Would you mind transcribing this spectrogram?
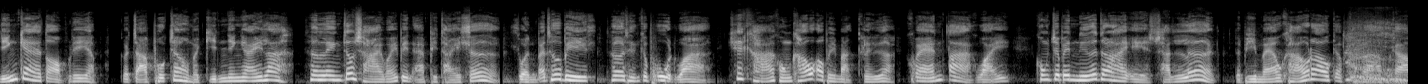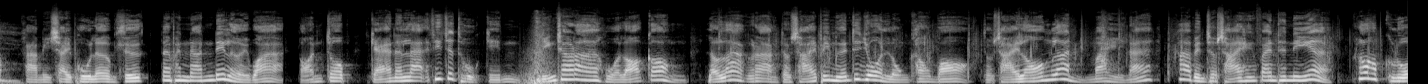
หญิงแก่ตอบเรียบ ก็จับพวกเจ้ามากินยังไงล่ะ เธอเล็งเจ้าชายไว้เป็นแอปเปิลไทเซอร์ ส่วน Battle Beast เธอถึงกับพูดว่า แค่ขาของเขาเอาไปหมักเกลือ แขวนตากไว้ คงจะเป็นเนื้อดรายเอชชั้นเลิศ แต่พี่แมวขาวเรากับครามครับข้ามีชัยผู้เริ่มซึก แต่พนันได้เลยว่า ตอนจบแกนั่นแหละที่จะถูกกิน หญิงชาราหัวล้อกล้อง แล้วลากร่างเจ้าชายไปเหมือนจะโยนลงเข้าหม้อ เจ้าชายร้องลั่นไม่นะ ข้าเป็นเจ้าชายแห่งแฟนเทเนีย ครอบครัว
